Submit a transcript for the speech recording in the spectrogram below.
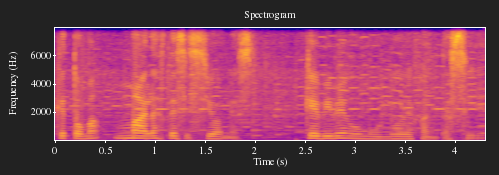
que toma malas decisiones, que vive en un mundo de fantasía.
